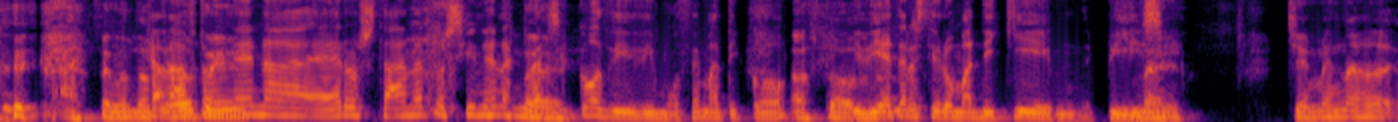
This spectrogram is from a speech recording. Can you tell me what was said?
Θέλω να Καλά, αυτό είναι ένα αέρο θάνατος, είναι ένα ναι. κλασικό δίδυμο θεματικό. Ιδιαίτερα στη ρομαντική ποιήση. Ναι. Και εμένα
